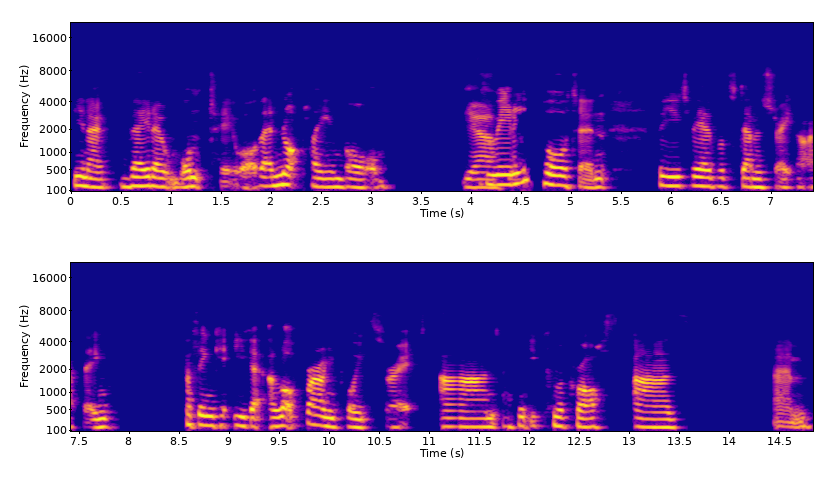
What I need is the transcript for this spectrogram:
you know, they don't want to or they're not playing ball. Yeah. It's really important for you to be able to demonstrate that, I think. I think you get a lot of brownie points for it, and I think you come across as um,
